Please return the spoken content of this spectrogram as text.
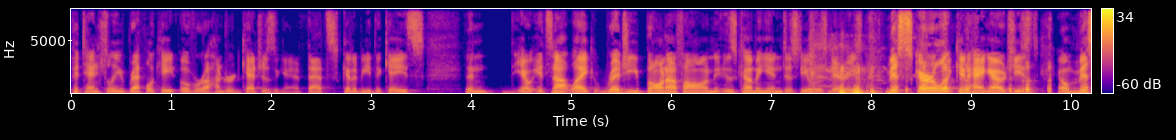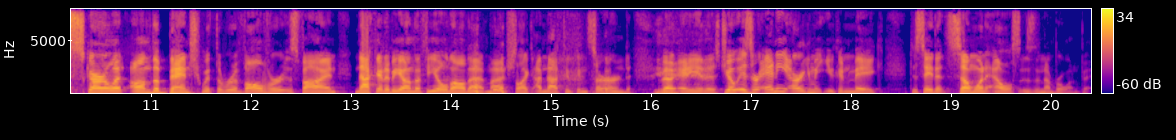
potentially replicate over 100 catches again. If that's going to be the case, then you know it's not like Reggie Bonnafon is coming in to steal his carries. Miss Scarlet can hang out. She's you know Miss Scarlet on the bench with the revolver is fine. Not going to be on the field all that much. Like I'm not too concerned about any of this. Joe, is there any argument you can make to say that someone else is the number one pick?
